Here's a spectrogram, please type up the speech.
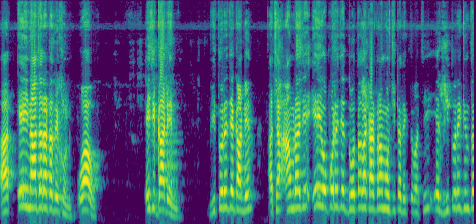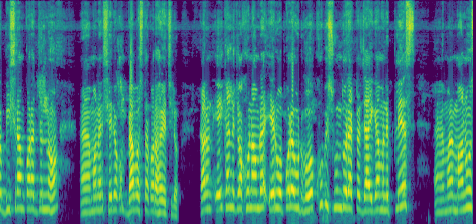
আর এই নাজারাটা দেখুন, ওয়াও, এই যে গার্ডেন ভিতরে যে গার্ডেন আচ্ছা আমরা যে এই ওপরে যে দোতলা কাটরা মসজিদটা দেখতে পাচ্ছি, এর ভিতরে কিন্তু বিশ্রাম করার জন্য মানে সেই রকম ব্যবস্থা করা হয়েছিল। কারণ এইখানে যখন আমরা এর ওপরে উঠবো, খুবই সুন্দর একটা জায়গা মানে প্লেস মানে মানুষ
